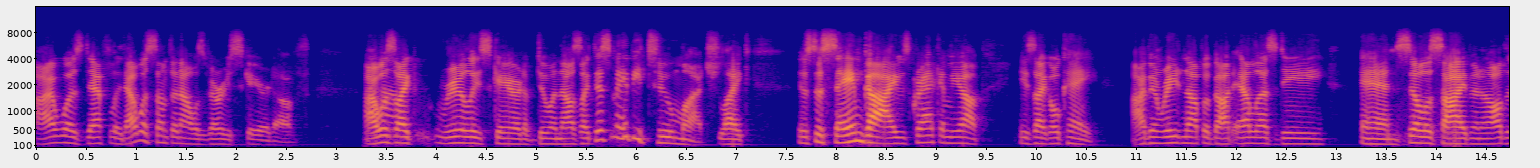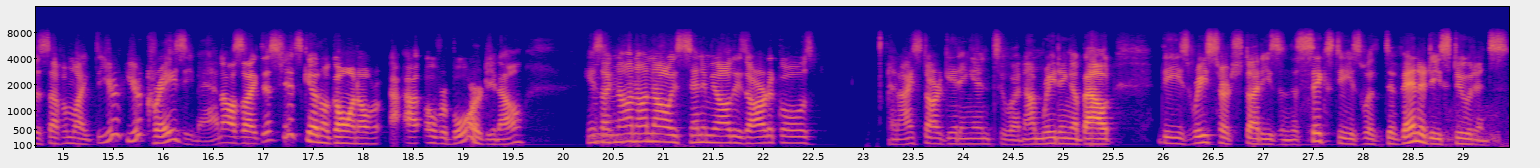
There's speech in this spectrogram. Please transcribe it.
I was definitely, that was something I was very scared of. I was Uh-huh. like really scared of doing that. I was like, this may be too much. Like, it's the same guy who's cracking me up. He's like, okay, I've been reading up about LSD and psilocybin and all this stuff. I'm like, you're you're crazy, man. I was like, this shit's getting going over uh, overboard, you know. He's like, Mhm. no, no, no. He's sending me all these articles, and I start getting into it. And I'm reading about these research studies in the 60s with divinity students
